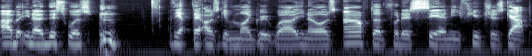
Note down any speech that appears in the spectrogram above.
Uh, but you know this was the update I was giving my group where you know I was after for this CME futures gap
